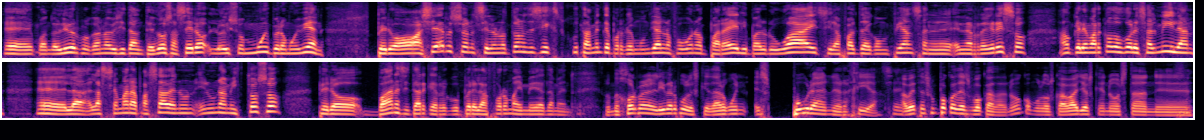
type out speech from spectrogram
eh, cuando el Liverpool ganó visitante 2 a 0, lo hizo muy pero muy bien. Pero ayer se lo notó, no sé si es justamente porque el Mundial no fue bueno para él y para Uruguay, si la falta de confianza en el, regreso, aunque le marcó dos goles al Milan eh, la, semana pasada en un, en un amistoso, pero va a necesitar que recupere la forma inmediatamente. Lo mejor para el Liverpool es que Darwin es pura energía. A veces un poco ¿no? Como los caballos que no están eh,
